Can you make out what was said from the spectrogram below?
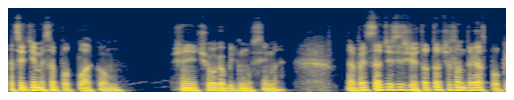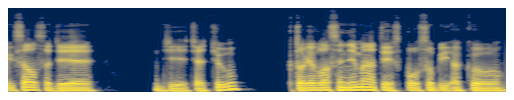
A cítime sa pod tlakom že niečo urobiť musíme. A predstavte si, že toto, čo som teraz popísal, sa deje dieťaťu, ktoré vlastne nemá tie spôsoby, ako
